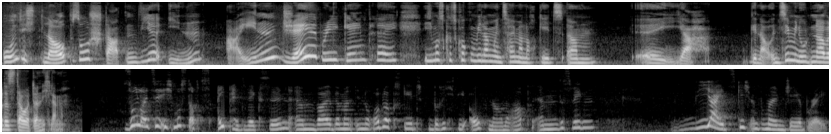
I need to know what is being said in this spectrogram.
Und ich glaube, so starten wir in ein Jailbreak-Gameplay. Ich muss kurz gucken, wie lange mein Timer noch geht. Ähm, äh, ja, genau, in 10 Minuten, aber das dauert dann nicht lange. So Leute, ich musste auf das iPad wechseln, ähm, weil wenn man in Roblox geht, bricht die Aufnahme ab. Ähm, deswegen, ja, jetzt gehe ich einfach mal in Jailbreak.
